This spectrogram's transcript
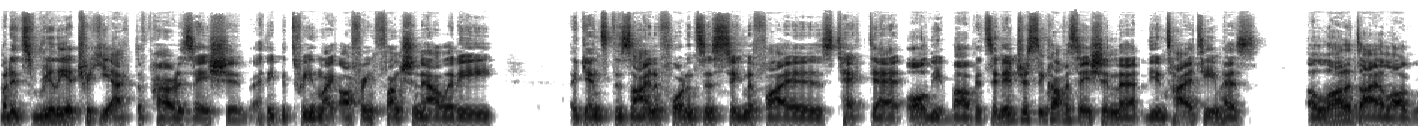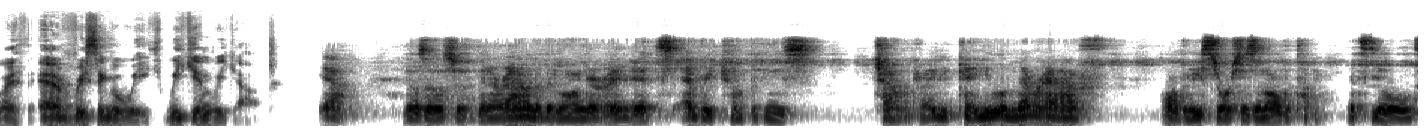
but it's really a tricky act of prioritization. I think between like offering functionality against design affordances, signifiers, tech debt, all the above. It's an interesting conversation that the entire team has a lot of dialogue with every single week, week in, week out. Yeah. Those of us who've been around a bit longer, right? It's every company's challenge, right? You can you will never have all the resources and all the time. It's the old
